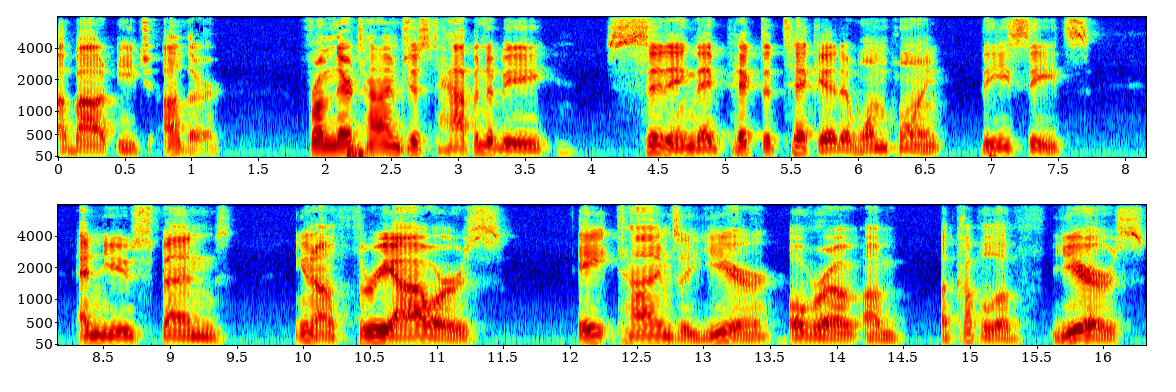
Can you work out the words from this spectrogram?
about each other from their time, just happened to be sitting. They picked a ticket at one point, these seats, and you spend, you know, three hours eight times a year over a, um, a couple of years.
